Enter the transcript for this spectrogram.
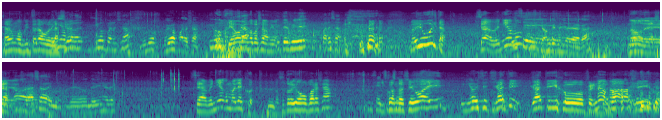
¿Sabes cómo la volación? iba para allá. Voy a para allá. Iba Y para allá, amigo. terminé para allá. Nos dio vuelta. O sea, veníamos. ¿El chabón que salió de acá? No, de allá. de allá venía, de donde vine el O sea, venía como el escort. Nosotros íbamos para allá. Y cuando llegó ahí, Y hoy se Gasti, Gasti dijo, frená, pa, le dijo.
